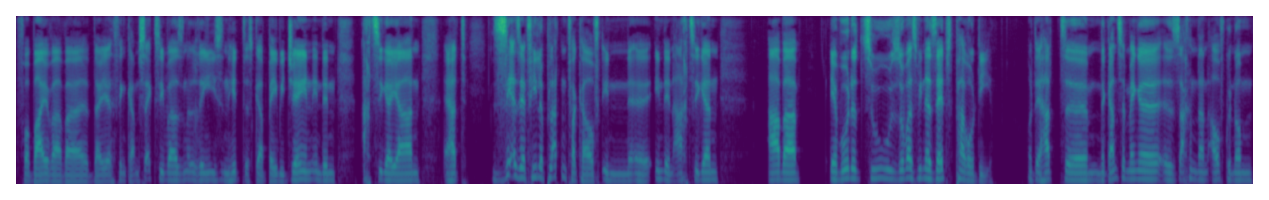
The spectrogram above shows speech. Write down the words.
vorbei war, weil Da I Think I'm Sexy war ein Riesenhit. Es gab Baby Jane in den 80er Jahren. Er hat sehr, sehr viele Platten verkauft in, äh, in den 80ern, aber er wurde zu sowas wie einer Selbstparodie. Und er hat äh, eine ganze Menge äh, Sachen dann aufgenommen.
